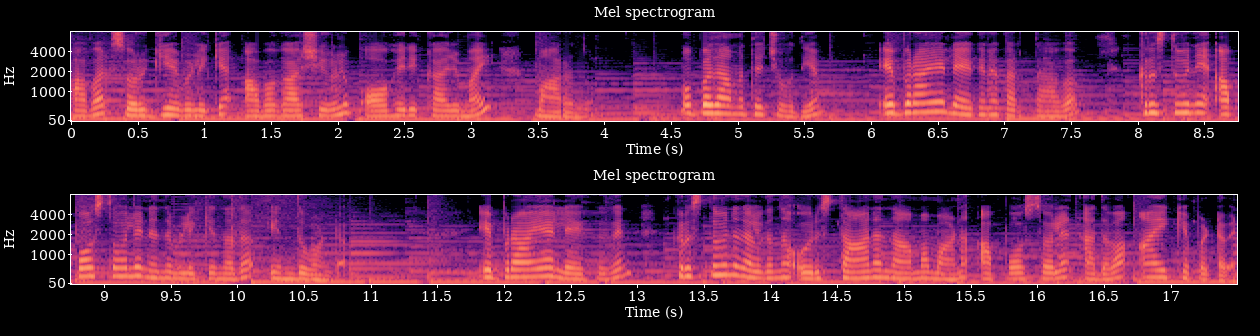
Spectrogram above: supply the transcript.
അവർ സ്വർഗീയ വിളിക്ക് അവകാശികളും ഓഹരിക്കാരുമായി മാറുന്നു. മുപ്പതാമത്തെ ചോദ്യം. എബ്രായ ലേഖന കർത്താവ് ക്രിസ്തുവിനെ അപ്പോസ്തോലൻ എന്ന് വിളിക്കുന്നത് എന്തുകൊണ്ട്? എബ്രായ ലേഖകൻ ക്രിസ്തുവിന് നൽകുന്ന ഒരു സ്ഥാനനാമമാണ് അപ്പോസ്തോലൻ അഥവാ അയക്കപ്പെട്ടവൻ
